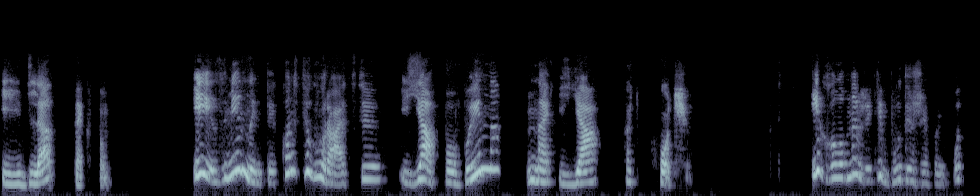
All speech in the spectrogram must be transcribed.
і для сексу. І змінити конфігурацію я повинна на я хочу. І головне в житті бути живим. От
